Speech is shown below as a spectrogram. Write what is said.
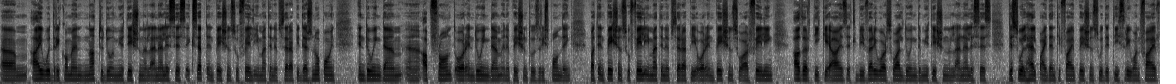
Um, I would recommend not to do a mutational analysis except in patients who fail imatinib therapy. There's no point in doing them uh, upfront or in doing them in a patient who's responding. But in patients who fail imatinib therapy or in patients who are failing other TKIs, it will be very worthwhile doing the mutational analysis. This will help identify patients with the T315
